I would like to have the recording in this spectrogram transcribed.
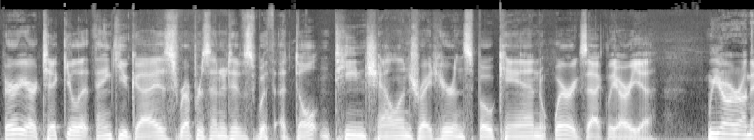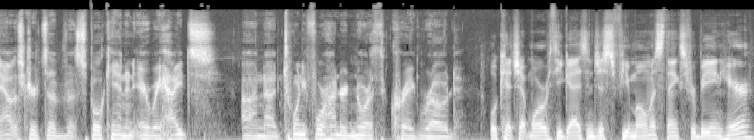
Very articulate. Thank you, guys. Representatives with Adult and Teen Challenge right here in Spokane. Where exactly are you? We are on the outskirts of Spokane and Airway Heights on uh, 2400 North Craig Road. We'll catch up more with you guys in just a few moments. Thanks for being here.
